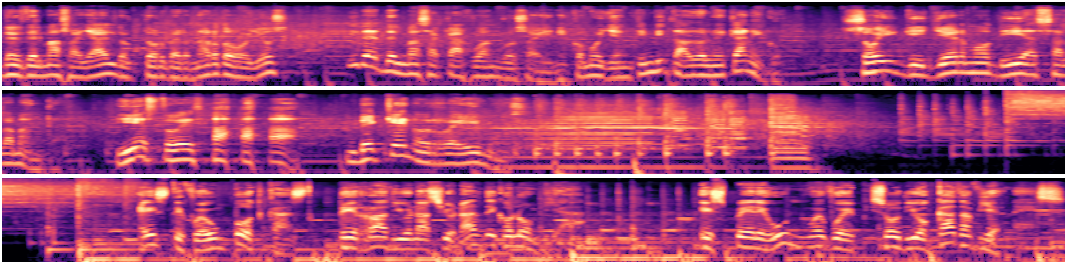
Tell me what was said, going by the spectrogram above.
desde el más allá el doctor Bernardo Hoyos y desde el más acá Juan Gozaini como oyente invitado el mecánico. Soy Guillermo Díaz Salamanca y esto es Ja, ja, ja, ¿de qué nos reímos? Este fue un podcast de Radio Nacional de Colombia. Espere un nuevo episodio cada viernes.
